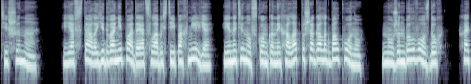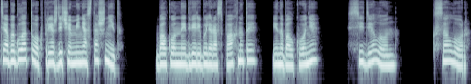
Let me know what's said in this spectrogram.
Тишина. Я встала, едва не падая от слабости и похмелья, и, натянув скомканный халат, пошагала к балкону. Нужен был воздух, хотя бы глоток, прежде чем меня стошнит. Балконные двери были распахнуты, и на балконе сидел он. Ксалор.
